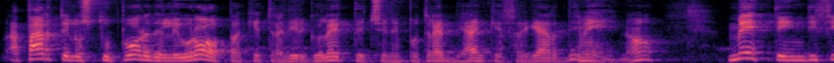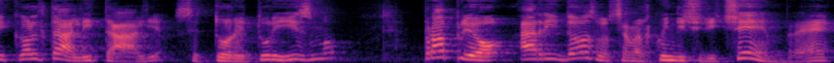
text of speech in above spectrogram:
a parte lo stupore dell'Europa, che tra virgolette ce ne potrebbe anche fregare di meno, mette in difficoltà l'Italia, settore turismo, proprio a ridosso, siamo al 15 dicembre, eh,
